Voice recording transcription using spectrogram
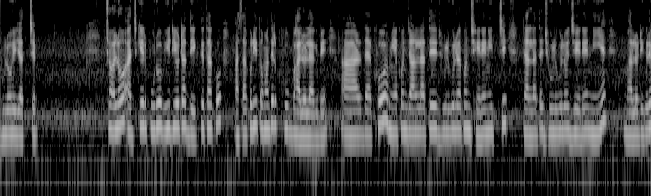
ধুলো হয়ে যাচ্ছে। চলো আজকের পুরো ভিডিওটা দেখতে থাকো। আশা করি তোমাদের খুব ভালো লাগবে। আর দেখো, আমি এখন জানলাতে ঝুলগুলো এখন ঝেড়ে নিচ্ছি। জানলাতে ঝুলগুলো ঝেড়ে নিয়ে ভালোটি করে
